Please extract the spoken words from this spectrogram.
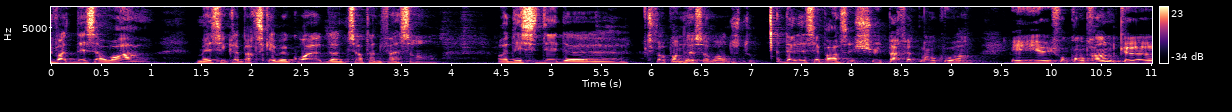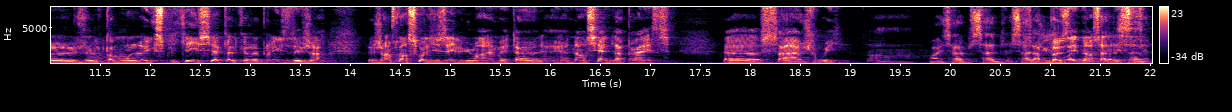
vais te décevoir, mais c'est que le Parti québécois, d'une certaine façon, a décidé de... Tu vas pas me décevoir du tout. De laisser passer. Je suis parfaitement au courant. Et il faut comprendre que, comme on l'a expliqué ici à quelques reprises déjà, Jean-François Lisée lui-même est un, ancien de la presse. Euh, ça a joué. Oui, ça, ça, ça, a, pesé dans sa décision.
